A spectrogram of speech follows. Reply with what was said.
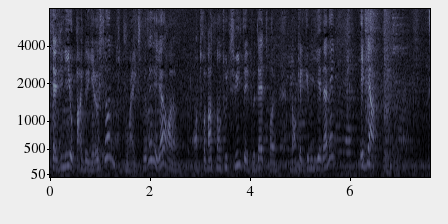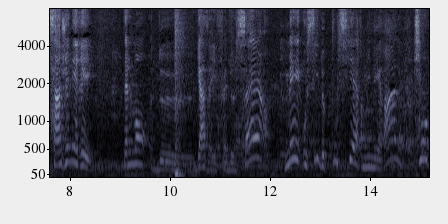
États-Unis au parc de Yellowstone, qui pourrait exploser d'ailleurs euh, entre maintenant tout de suite et peut-être euh, dans quelques milliers d'années. Eh bien, ça a généré tellement de gaz à effet de serre mais aussi de poussières minérales qui ont.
